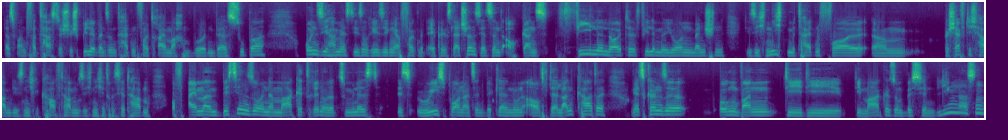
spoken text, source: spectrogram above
das waren fantastische Spiele. Wenn sie ein Titanfall 3 machen würden, wäre es super. Und sie haben jetzt diesen riesigen Erfolg mit Apex Legends. Jetzt sind auch ganz viele Leute, viele Millionen Menschen, die sich nicht mit Titanfall ähm, beschäftigt haben, die es nicht gekauft haben, sich nicht interessiert haben, auf einmal ein bisschen so in der Marke drin oder zumindest ist Respawn als Entwickler nun auf der Landkarte. Und jetzt können sie irgendwann die, die, die Marke so ein bisschen liegen lassen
